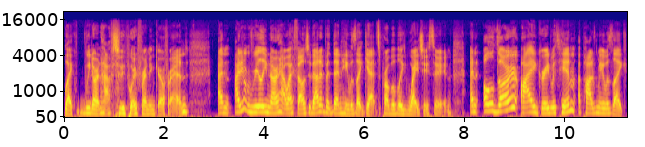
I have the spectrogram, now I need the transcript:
like, we don't have to be boyfriend and girlfriend. And I didn't really know how I felt about it, but then he was like, yeah, it's probably way too soon. And although I agreed with him, a part of me was like,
